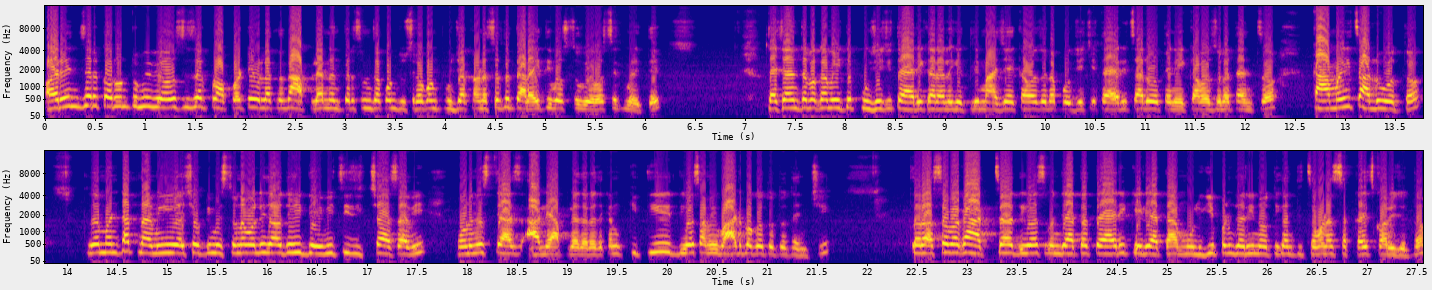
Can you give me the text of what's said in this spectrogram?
अरेंज जर करून तुम्ही व्यवस्थित जर प्रॉपर ठेवलात ना तर आपल्यानंतर समजा कोण दुसरं कोण पूजा करणार असेल तर त्यालाही ती वस्तू व्यवस्थित मिळते. त्याच्यानंतर बघा मी इथे पूजेची तयारी करायला घेतली. माझ्या एका बाजूला पूजेची तयारी चालू होती आणि एका बाजूला त्यांचं कामही चालू होतं. तर म्हणतात ना मी शेवटी मिस्टरना बोलली जाऊ दे ही देवीची इच्छा असावी. म्हणूनच ते आज आले आपल्या घरात कारण किती दिवस आम्ही वाट बघत होतो त्यांची. तर असं बघा आजचा दिवस म्हणजे आता तयारी केली. आता मुलगी पण घरी नव्हती कारण तिचं म्हणा सकाळीच कॉलेज होतं.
